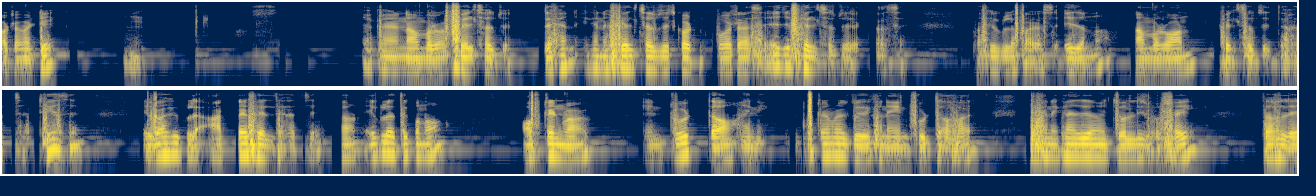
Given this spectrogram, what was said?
অটোমেটিক এখানে নাম্বার অফ ফেল সাবজেক্ট দেখেন, এখানে ফেল সাবজেক্ট কটা আছে, এই যে ফেল সাবজেক্ট একটা আছে, বাকিগুলো পার আছে এই জন্য নাম্বার ওয়ান ফেল সাবজেক্ট দেখাচ্ছে, ঠিক আছে? এই বাকিগুলো আটটায় ফেল দেখাচ্ছে, কারণ এগুলোতে কোনো অফটেন মার্ক ইনপুট দেওয়া হয়নি। অফটেন মার্ক যদি এখানে ইনপুট দেওয়া হয়, দেখেন এখানে যদি আমি চল্লিশ বসাই, তাহলে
